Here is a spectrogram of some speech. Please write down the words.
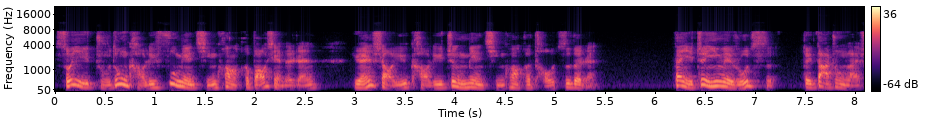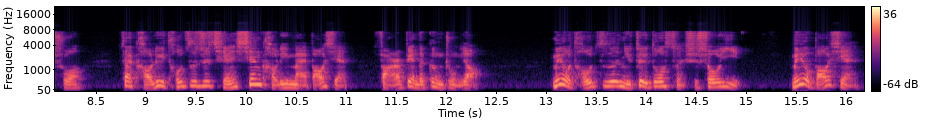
所以，主动考虑负面情况和保险的人。远少于考虑正面情况和投资的人，但也正因为如此，对大众来说，在考虑投资之前，先考虑买保险反而变得更重要。没有投资，你最多损失收益；没有保险，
